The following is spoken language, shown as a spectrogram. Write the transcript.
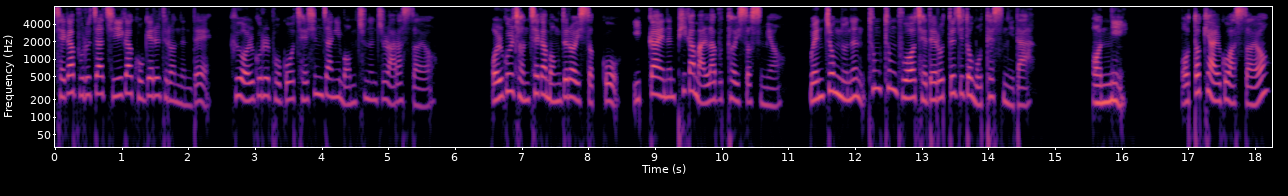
제가 부르자 지희가 고개를 들었는데 그 얼굴을 보고 제 심장이 멈추는 줄 알았어요. 얼굴 전체가 멍들어 있었고 입가에는 피가 말라붙어 있었으며 왼쪽 눈은 퉁퉁 부어 제대로 뜨지도 못했습니다. 언니. 어떻게 알고 왔어요?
